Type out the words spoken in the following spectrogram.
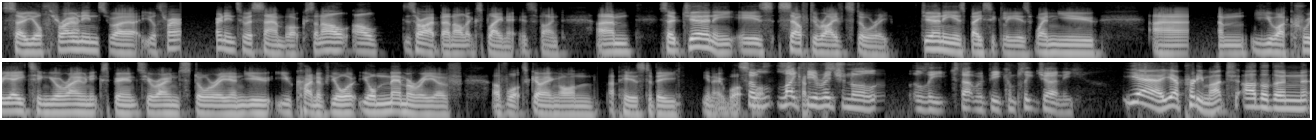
So you're thrown into a you're thrown into a sandbox, and I'll I'll it's all right, Ben. I'll explain it. It's fine. Um, so journey is self-derived story. Journey is basically is when you um, you are creating your own experience, your own story, and you you kind of your your memory of of what's going on appears to be you know what. So, what like the Original Elite, that would be Complete Journey. Yeah, yeah, pretty much. Other than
